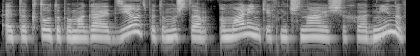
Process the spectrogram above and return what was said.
это кто-то помогает делать, потому что у маленьких начинающих админов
